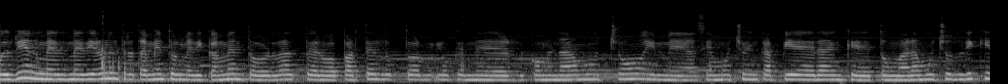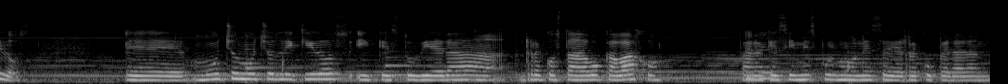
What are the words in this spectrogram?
Pues bien, me, dieron el tratamiento, el medicamento, ¿verdad? Pero aparte el doctor lo que me recomendaba mucho y me hacía mucho hincapié era en que tomara muchos líquidos, eh, muchos, muchos líquidos y que estuviera recostada boca abajo para que así mis pulmones se recuperaran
